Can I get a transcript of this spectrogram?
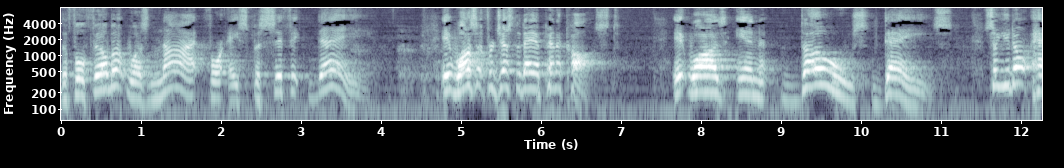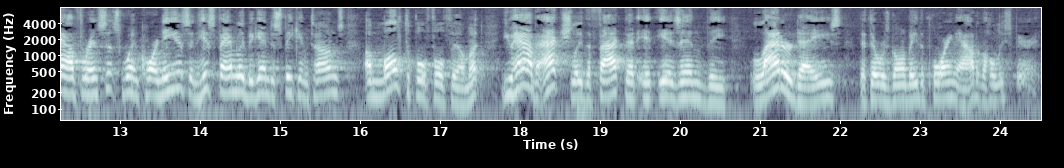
The fulfillment was not for a specific day. It wasn't for just the day of Pentecost. It was in those days. So you don't have, for instance, when Cornelius and his family began to speak in tongues, a multiple fulfillment. You have actually the fact that it is in the latter days that there was going to be the pouring out of the Holy Spirit.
